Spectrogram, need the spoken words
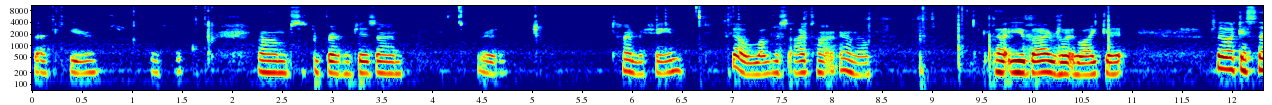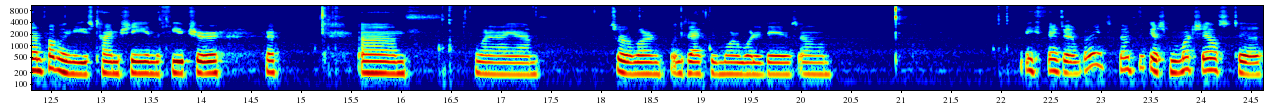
back here. Um, system preferences. Um, time machine. Just gotta love this icon. I don't know about you, but I really like it. So, like I said, I'm probably gonna use time machine in the future. um, when I um sort of learn exactly more what it is. Um, let me think. I really don't think there's much else to.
